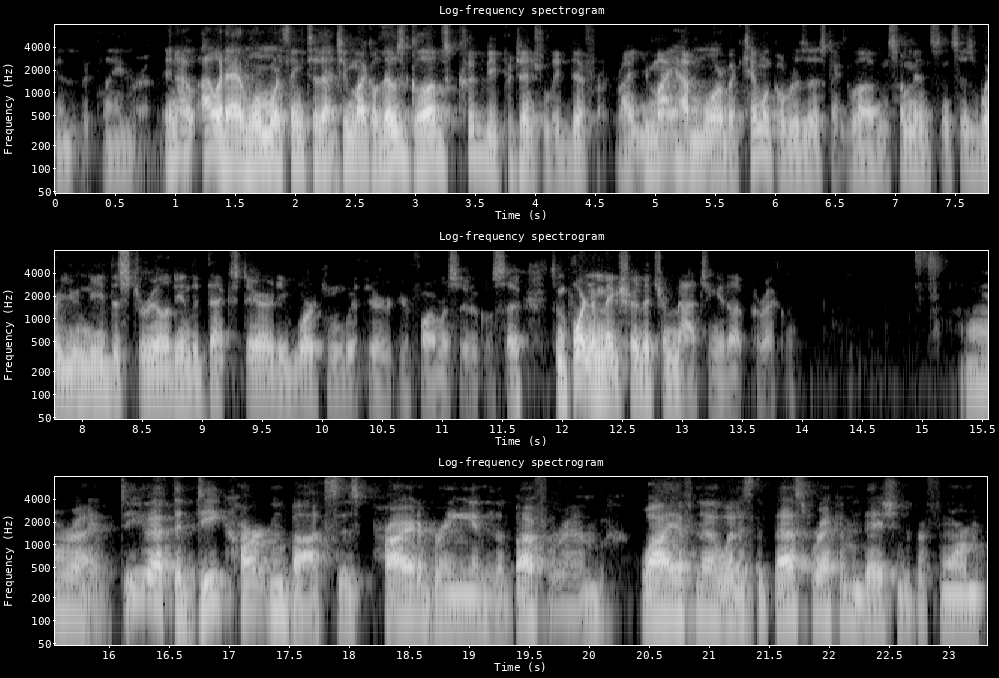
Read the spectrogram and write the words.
into the clean room. And I, I, would add one more thing to that too, Michael. Those gloves could be potentially different, right? You might have more of a chemical resistant glove in some instances where you need the sterility and the dexterity working with your, your pharmaceuticals. So it's important to make sure that you're matching it up correctly. All right. Do you have to decarton boxes prior to bringing into the buffer room? Why, if no, what is the best recommendation to perform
